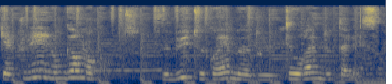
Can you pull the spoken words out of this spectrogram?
calculer les longueurs manquantes. Le but quand même du théorème de Thalès. hein.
